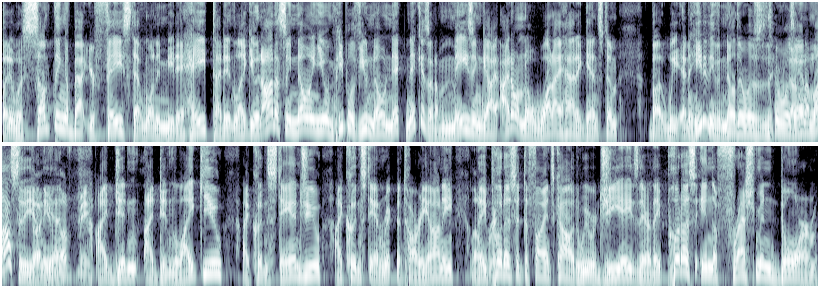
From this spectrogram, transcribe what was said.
but it was something about your face that wanted me to hate. I didn't like you. And honestly, knowing you and people, if you know Nick, Nick is an amazing guy. I don't know what I had against him, but we and he didn't even know there was there was No, animosity thought the you end. loved me. I didn't I didn't like you. I couldn't stand you. I couldn't stand Rick Notariani. they Rick. put us at Defiance College. We were GAs there. They put us in the freshman dorm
